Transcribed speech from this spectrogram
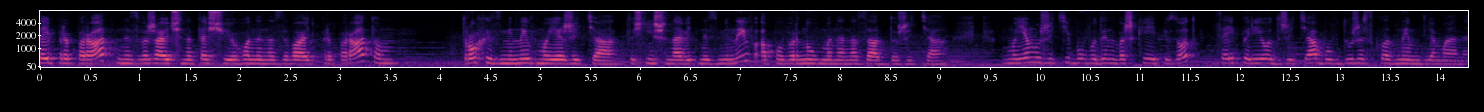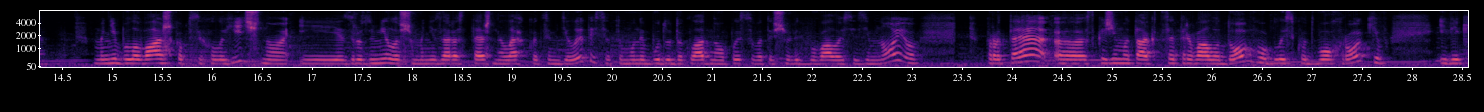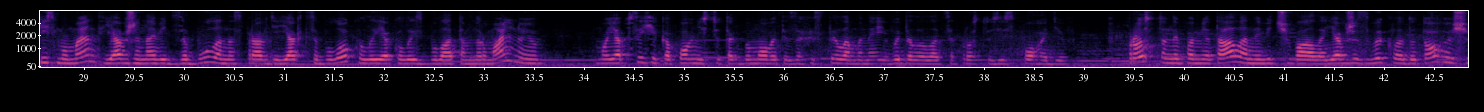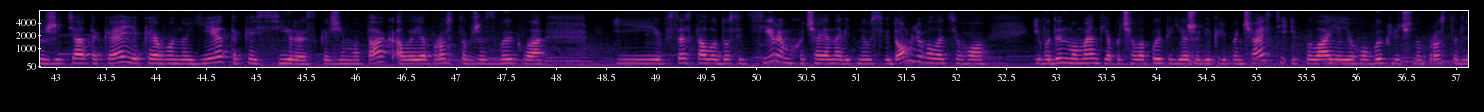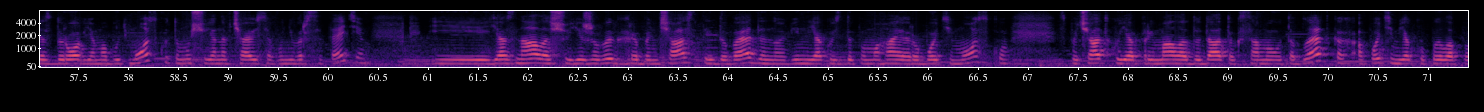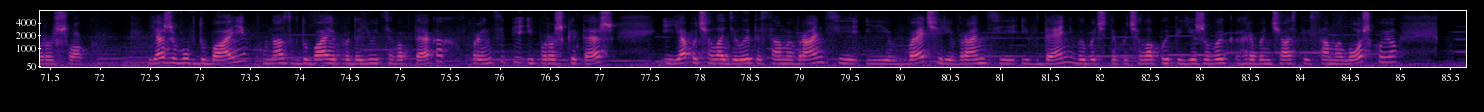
Цей препарат, незважаючи на те, що його не називають препаратом, трохи змінив моє життя. Точніше, навіть не змінив, а повернув мене назад до життя. В моєму житті був один важкий епізод. Цей період життя був дуже складним для мене. Мені було важко психологічно і зрозуміло, що мені зараз теж нелегко цим ділитися, тому не буду докладно описувати, що відбувалося зі мною. Проте, е, скажімо так, це тривало довго, близько двох років. І в якийсь момент я вже навіть забула насправді, як це було, коли я колись була там нормальною. Моя психіка повністю, так би мовити, захистила мене і видалила це просто зі спогадів. Просто не пам'ятала, не відчувала. Я вже звикла до того, що життя таке, яке воно є, таке сіре, скажімо так, але я просто вже звикла. І все стало досить сірим, хоча я навіть не усвідомлювала цього. І в один момент я почала пити єжові кріпанчасті, і пила я його виключно просто для здоров'я, мабуть, мозку, тому що я навчаюся в університеті. І я знала, що їжовик гребенчастий доведено, він якось допомагає роботі мозку. Спочатку я приймала додаток саме у таблетках, а потім я купила порошок. Я живу в Дубаї. У нас в Дубаї продаються в аптеках, в принципі, і порошки теж. І я почала ділити саме вранці і ввечері, вранці і вдень. Вибачте, почала пити їжовик гребенчастий саме ложкою.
